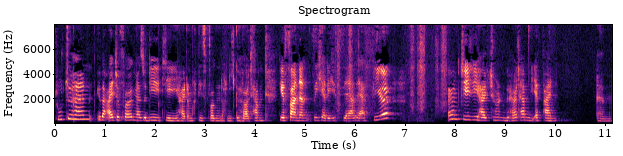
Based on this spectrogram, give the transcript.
zuzuhören über alte Folgen. Also die, die halt einfach diese Folgen noch nicht gehört haben. Die erfahren dann sicherlich sehr, sehr viel. Und die, die halt schon gehört haben, die erfahren ähm,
